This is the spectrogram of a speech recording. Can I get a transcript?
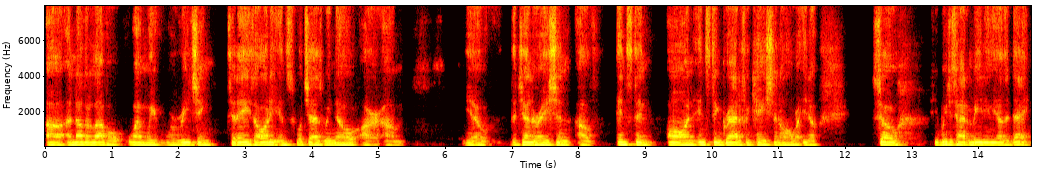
uh, another level when we were reaching today's audience, which, as we know, are, um, you know, the generation of instant on, instant gratification, all right, you know. So we just had a meeting the other day.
